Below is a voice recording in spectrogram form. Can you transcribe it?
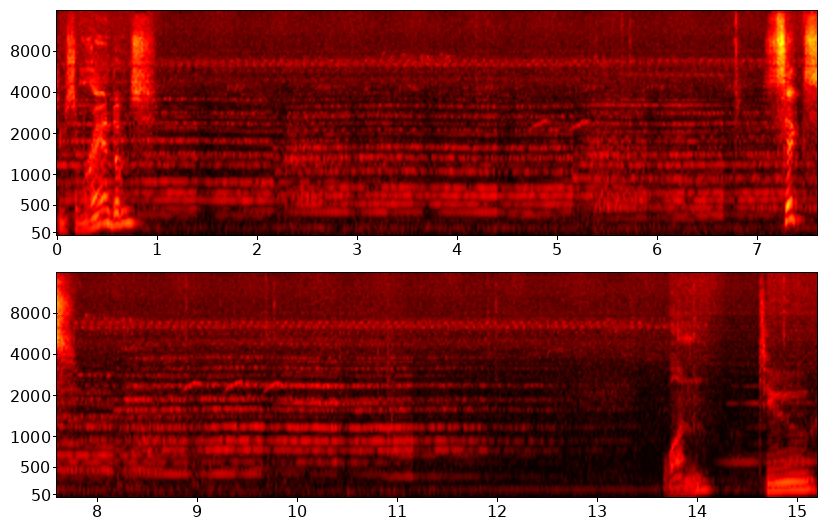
Let's do some randoms. Six. One, two,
